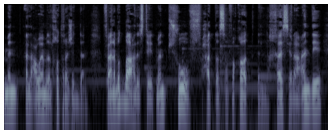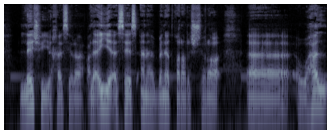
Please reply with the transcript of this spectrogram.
من العوامل الخطرة جدا. فأنا بطبع على الستيتمنت بشوف حتى الصفقات الخاسرة عندي ليش هي خاسرة؟ على أي أساس أنا بنيت قرار الشراء؟ آه وهل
